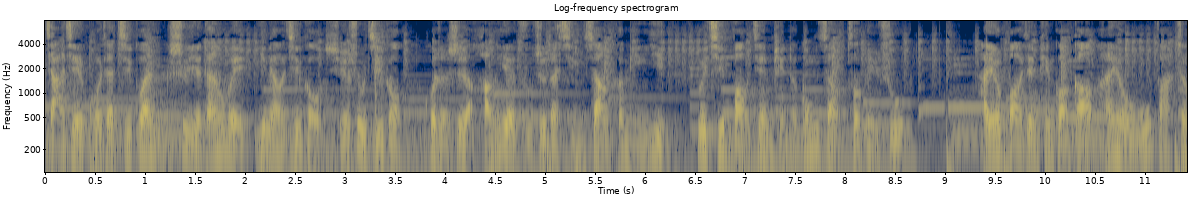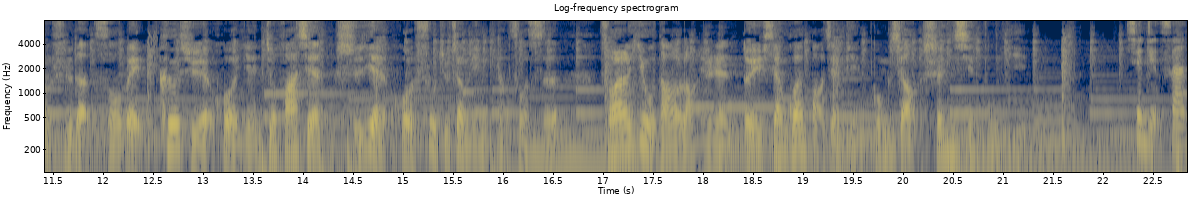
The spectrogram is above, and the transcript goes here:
假借国家机关、事业单位、医疗机构、学术机构或者是行业组织的形象和名义，为其保健品的功效做背书。还有保健品广告含有无法证实的所谓科学或研究发现、实验或数据证明等措辞。从而诱导老年人对相关保健品功效深信不疑。陷阱三：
